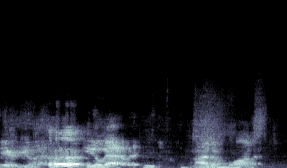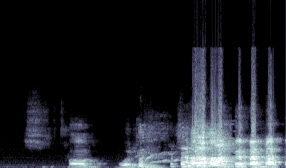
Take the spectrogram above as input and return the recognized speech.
Here, you Uh, You have it. I don't want it. Um, what are you doing?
